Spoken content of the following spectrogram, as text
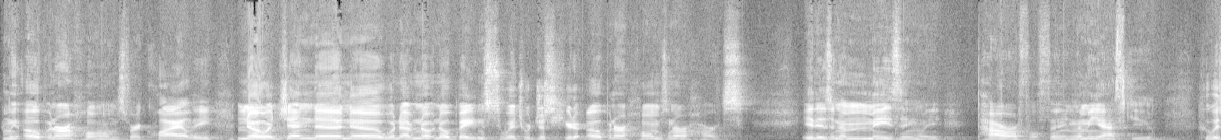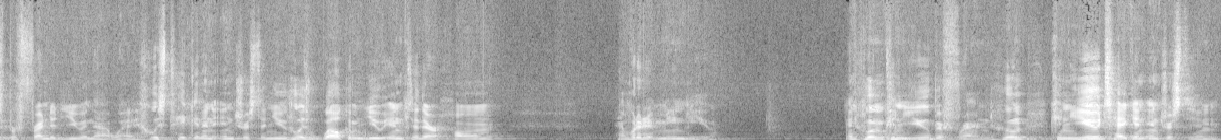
And we open our homes very quietly, no agenda, no whatever, no, no bait and switch. We're just here to open our homes and our hearts. It is an amazingly powerful thing. Let me ask you who has befriended you in that way? Who has taken an interest in you? Who has welcomed you into their home? And what did it mean to you? And whom can you befriend? Whom can you take an interest in?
